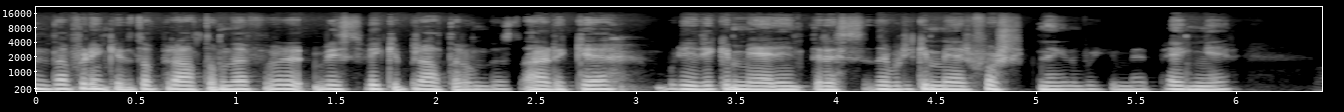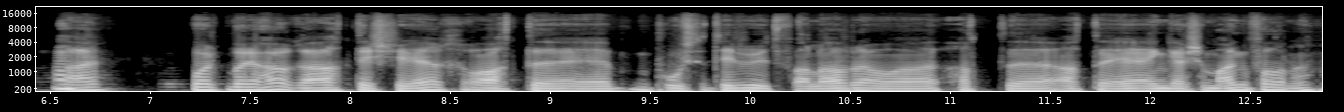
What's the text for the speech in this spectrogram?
enda flinkere til å prate om det, for hvis vi ikke prater om det, så det ikke, blir det ikke mer interesse, det blir ikke mer forskning, det blir ikke mer penger. Nei. Folk må jo høre at det skjer, og at det er positive utfall av det, og at, at det er engasjement for det.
